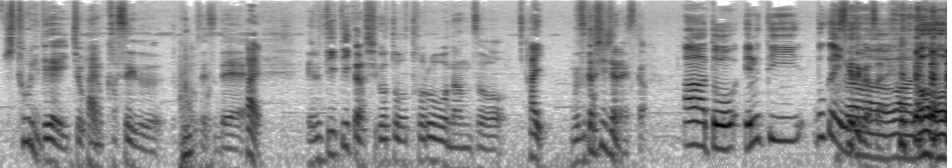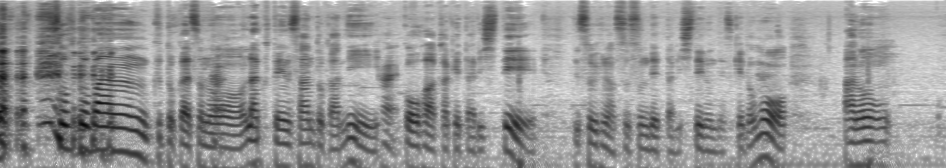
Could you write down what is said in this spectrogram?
一人で1億円を稼ぐプロセスで、はい。NTT から仕事を取ろうなんぞ。はい。難しいじゃないですかああと NT 僕は今はあの ソフトバンクとかその楽天さんとかにオファーかけたりしてでそういうふうな進んでいったりしてるんですけどもあの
